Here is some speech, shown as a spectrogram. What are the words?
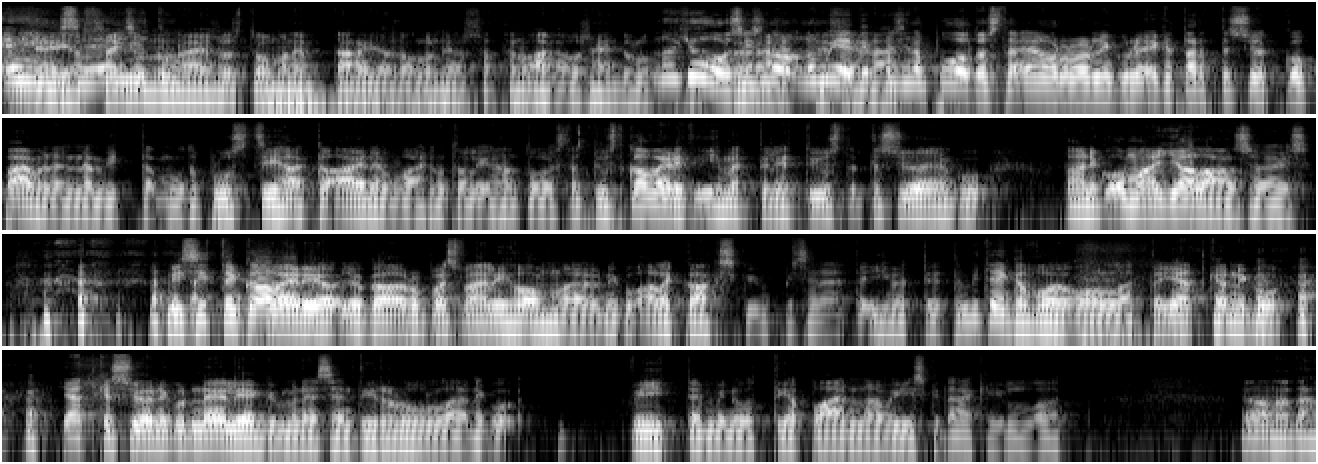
ei, se, jossain ei junnuna, se jos olisi tuommoinen tarjous ollut, niin olisi saattanut aika usein tullut No joo, siis no, no mietipä siinä puolitoista euroa, niin kun eikä tarvitse syödä koko päivän enää mitään muuta. Plus siihen aika aineenvaihdunta oli ihan toista. Että just kaverit ihmetteli, että just, että syö jonkun vähän niin kuin omaan jalan söis. niin sitten kaveri, joka rupesi vähän lihoamaan niin kuin alle kaksikymppisenä, että ihmetteli, että mitenkä voi olla, että jätkä, niin kuin, jätkä syö niin kuin 40 sentin rullaa niin kuin viitteen minuuttia painaa 50 kiloa. Joo, näitä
